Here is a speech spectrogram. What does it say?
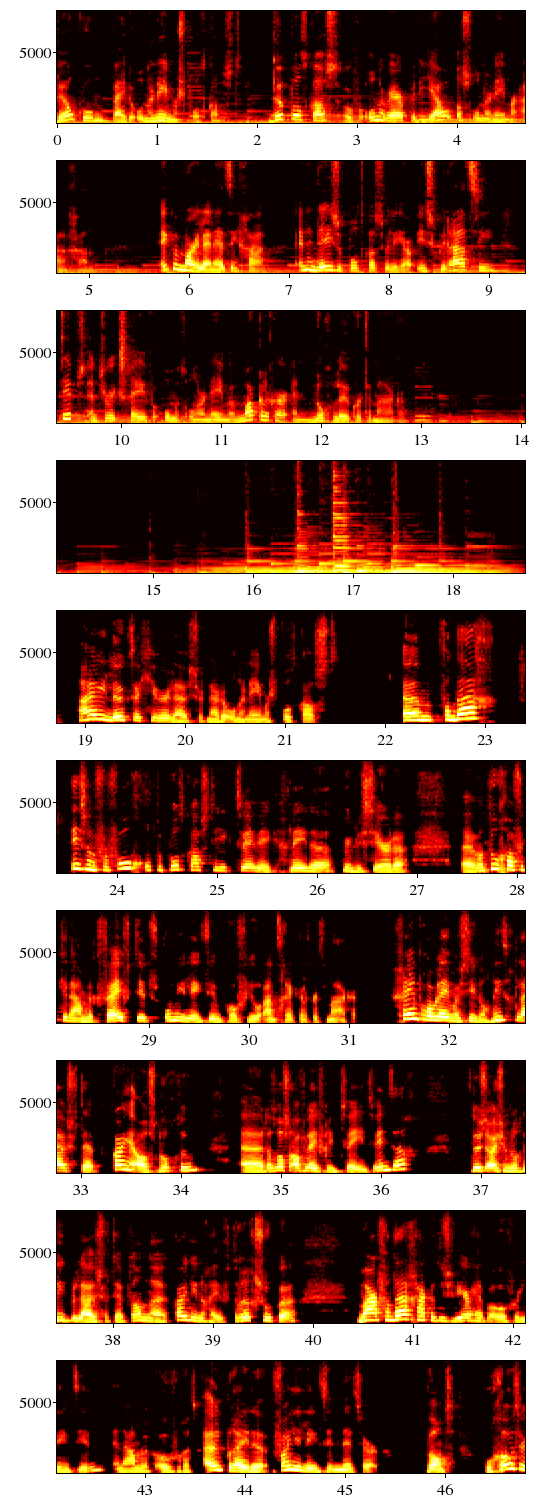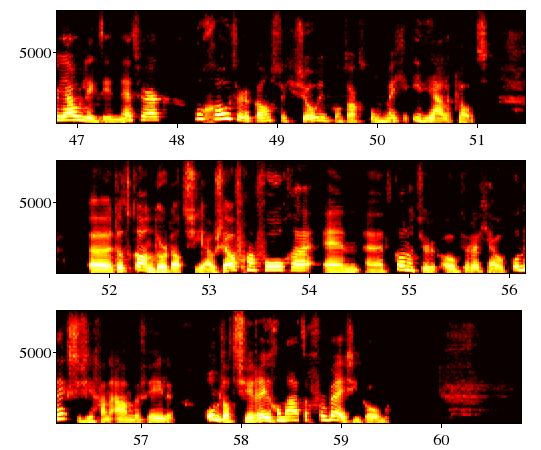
Welkom bij de Ondernemerspodcast. De podcast over onderwerpen die jou als ondernemer aangaan. Ik ben Marjolein Hettinga en in deze podcast wil ik jou inspiratie, tips en tricks geven om het ondernemen makkelijker en nog leuker te maken. Hi, leuk dat je weer luistert naar de Ondernemerspodcast. Um, vandaag is een vervolg op de podcast die ik twee weken geleden publiceerde. Uh, want toen gaf ik je namelijk vijf tips om je LinkedIn-profiel aantrekkelijker te maken. Geen probleem als je die nog niet geluisterd hebt, kan je alsnog doen. Uh, dat was aflevering 22. Dus als je hem nog niet beluisterd hebt, dan uh, kan je die nog even terugzoeken. Maar vandaag ga ik het dus weer hebben over LinkedIn. En namelijk over het uitbreiden van je LinkedIn-netwerk. Want hoe groter jouw LinkedIn-netwerk, hoe groter de kans dat je zo in contact komt met je ideale klant. Uh, dat kan doordat ze jou zelf gaan volgen. En uh, het kan natuurlijk ook doordat jouw connecties je gaan aanbevelen, omdat ze je regelmatig voorbij zien komen.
